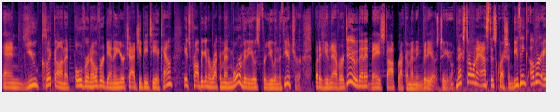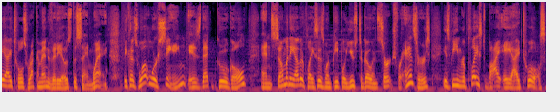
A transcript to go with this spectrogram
and you click on it over and over again in your ChatGPT account, it's probably going to recommend more videos for you in the future. But if you never do, then it may stop recommending videos to you. Next, I want to ask this question Do you think other AI tools recommend videos the same way? Because what we're seeing is that Google and so many other places, when people used to go and search for answers, is being replaced by AI tools.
